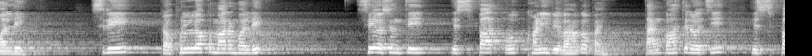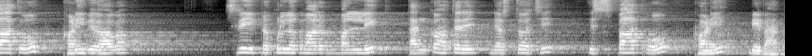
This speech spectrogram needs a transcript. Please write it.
मल्लिक श्री प्रफुल्ल कुमार मल्लिक सी अच्छा इस्पात और खणि विभाग हाथ में अच्छी इस्पात और खणि विभाग श्री प्रफुल्ल कुमार मल्लिक हाथ में न्यस्त अच्छी इस्पात और खणि विभाग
